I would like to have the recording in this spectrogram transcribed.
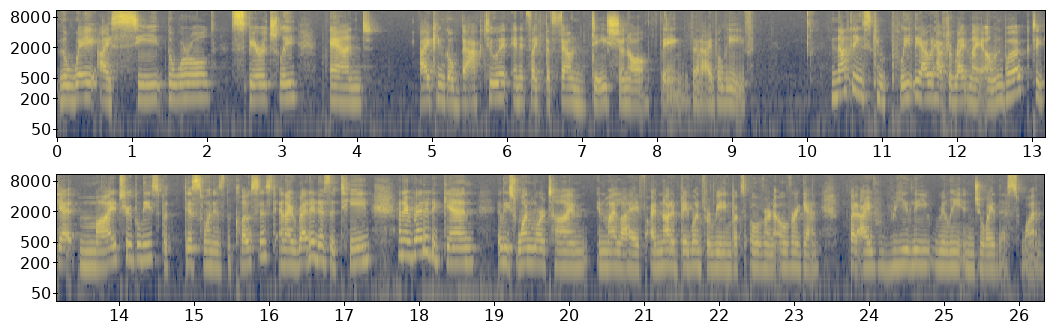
the way I see the world spiritually, and I can go back to it, and it's like the foundational thing that I believe nothing's completely, I would have to write my own book to get my true beliefs, but this one is the closest. And I read it as a teen, and I read it again at least one more time in my life. I'm not a big one for reading books over and over again, but I really, really enjoy this one.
